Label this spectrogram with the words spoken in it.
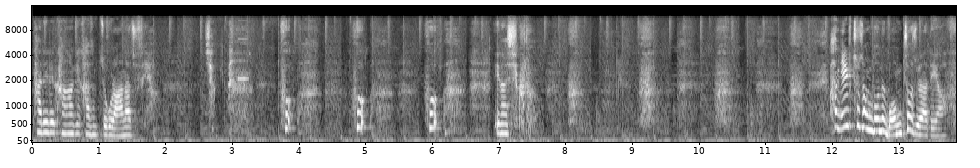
다리를 강하게 가슴 쪽으로 안아주세요. 샥, 후, 후, 후. 이런 식으로. 한 1초 정도는 멈춰줘야 돼요.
